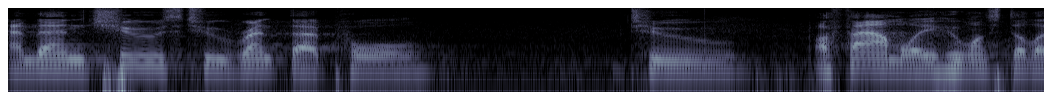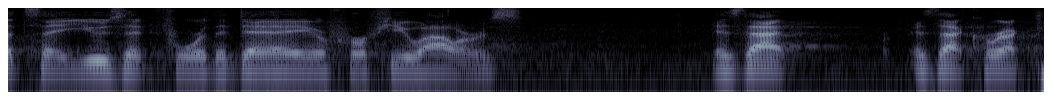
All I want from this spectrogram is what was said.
and then choose to rent that pool to a family who wants to, let's say, use it for the day or for a few hours. Is that, is that correct?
